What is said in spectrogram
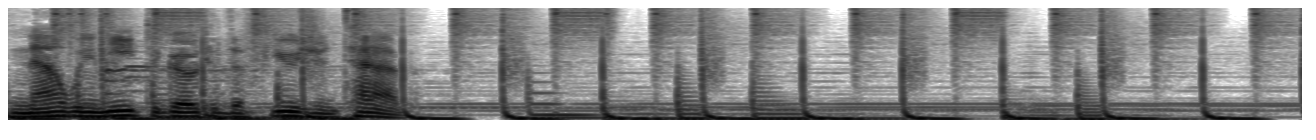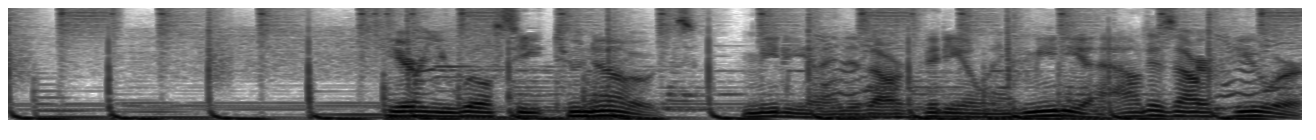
Now we need to go to the Fusion tab. Here you will see two nodes, media in is our video and media out is our viewer.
